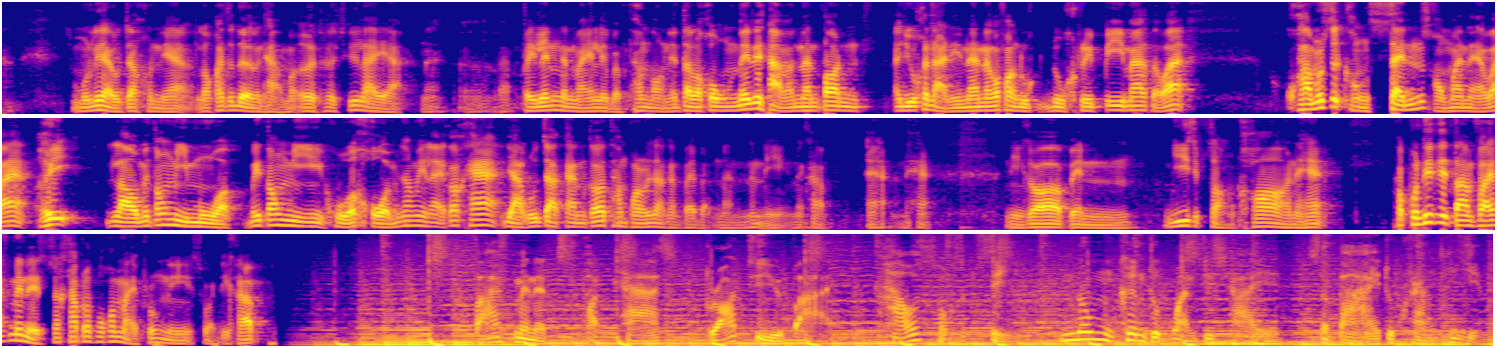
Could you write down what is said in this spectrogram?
สมมติอยากจักคนเนี้ยเราก็จะเดินไปถามว่าเออเธอชื่ออะไรอะนะแบบไปเล่นกันไหมเลยแบบทำนองนี้แต่เราคงไม่ได้ถามแบบนั้นตอนอายุขนาดนี้นะก็ฟังดูดูคริปปี้มากแต่ว่า ความรู้สึกของเซนส์ของมันเนี่ยว่าเฮ้ย เราไม่ต้องมีหมวก ไม่ต้องมีหัวโขนไม่ต้องมีอะไร ก็แค่อยากรู้จักกันก็ทำความรู้จักกันไปแบบนั้นนั่นเองนะครับอ่านะฮะนี่ก็เป็น 22 ข้อนะฮะขอบคุณที่ติดตาม 5 minutes นะครับ แล้วพบกันใหม่พรุ่งนี้ สวัสดีครับ 5 minutes podcast brought to you by House 64 นุ่มขึ้นทุกวันที่ใช้ สบายทุกครั้งที่หยิบ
